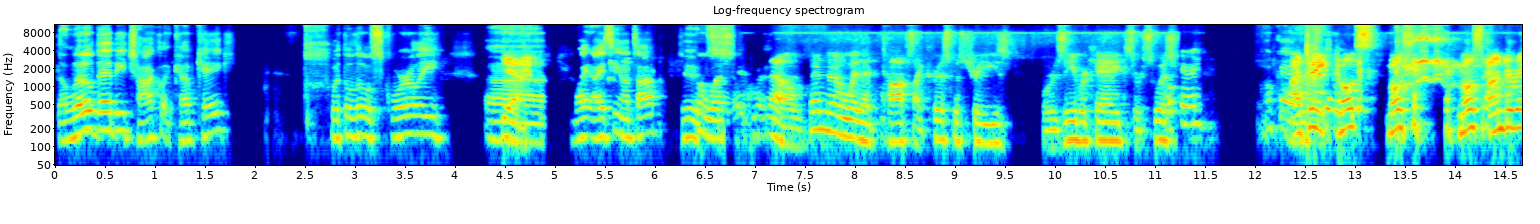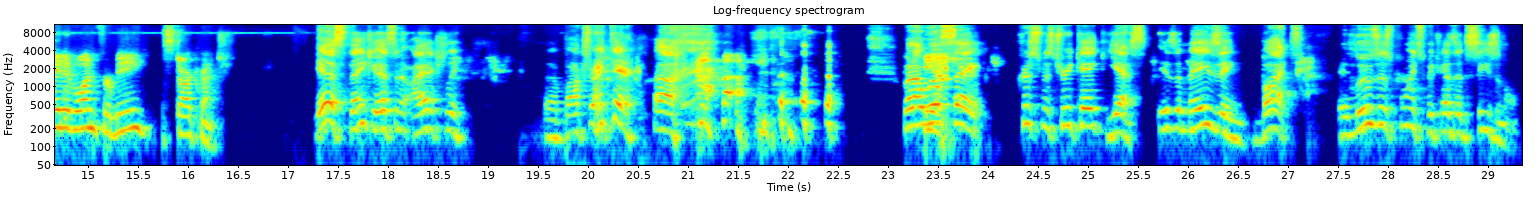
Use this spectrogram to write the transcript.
the Little Debbie chocolate cupcake with the little squirrely uh, Yeah. white icing on top, dude. No, way, no, there's no way that tops like Christmas trees or zebra cakes or Swiss. Okay, okay. I think most most most underrated one for me, Star Crunch. yes, thank you. That's an, I actually the box right there. Uh, But I will Yeah. say, Christmas tree cake, yes, is amazing, but it loses points because it's seasonal.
